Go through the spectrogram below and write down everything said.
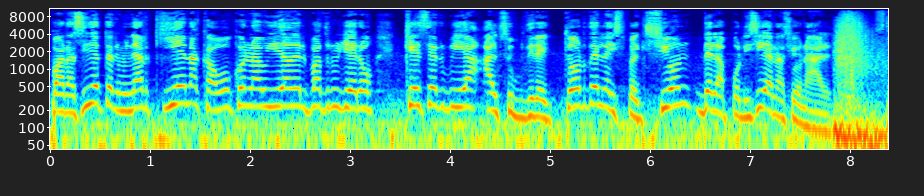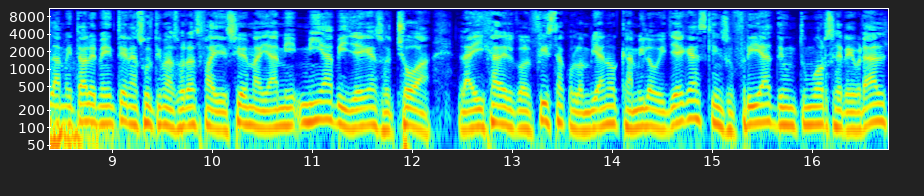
para así determinar quién acabó con la vida del patrullero que servía al subdirector de la inspección de la Policía Nacional. Lamentablemente en las últimas horas falleció en Miami Mía Villegas Ochoa, la hija del golfista colombiano Camilo Villegas, quien sufría de un tumor cerebral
